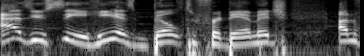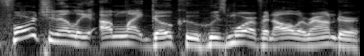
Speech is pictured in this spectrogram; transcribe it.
As you see, he is built for damage. Unfortunately, unlike Goku, who's more of an all-arounder,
